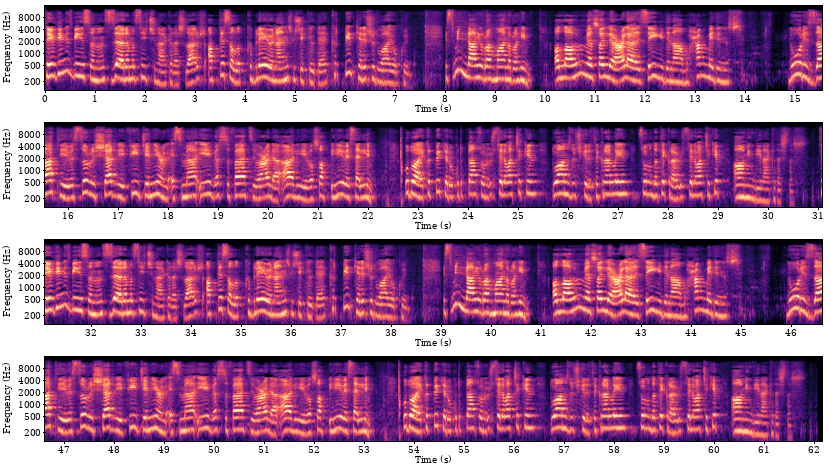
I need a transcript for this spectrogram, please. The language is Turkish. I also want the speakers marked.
Speaker 1: Sevdiğiniz bir insanın sizi araması için arkadaşlar abdest alıp kıbleye yönelmiş bir şekilde 41 kere şu duayı okuyun. Bismillahirrahmanirrahim. Allahümme salli ala seyyidina Muhammedin nuri zati ve sırrı şerri fi cemi'il esmai ve sıfati ve ala alihi ve sahbihi ve sellim. Bu duayı 41 kere okuduktan sonra 3 selavat çekin. Duanızı 3 kere tekrarlayın. Sonunda tekrar 3 selavat çekip amin deyin arkadaşlar. Sevdiğiniz bir insanın sizi araması için arkadaşlar abdest alıp kıbleye yönelmiş bir şekilde 41 kere şu duayı okuyun. Bismillahirrahmanirrahim. Allahümme salli ala seyyidina Muhammedin nuri zati ve sırrı şerri fi cemi'il esmai ve sıfati ve ala alihi ve sahbihi ve sellim. Bu duayı 41 kere okuduktan sonra 3 selavat çekin. Duanızı 3 kere tekrarlayın. Sonunda tekrar 3 selavat çekip amin deyin arkadaşlar.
